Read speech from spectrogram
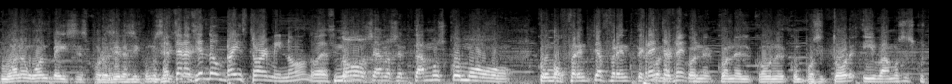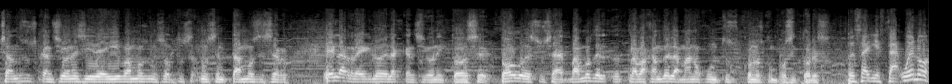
one on one basis, por decir así. ¿cómo se Están haciendo un brainstorming, ¿no? No, No, o sea, nos sentamos como, como frente a frente, Frente con, a el, frente. Con, el, con, el, con el compositor y vamos escuchando sus canciones y de ahí vamos nosotros, nos sentamos a hacer el arreglo de la canción y todo, ese- todo eso. O sea, vamos de- trabajando de la mano juntos con los compositores. Pues ahí está. Bueno,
